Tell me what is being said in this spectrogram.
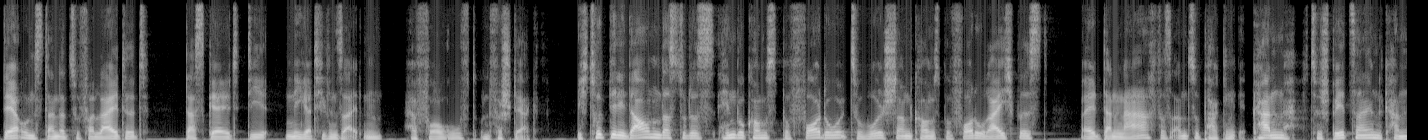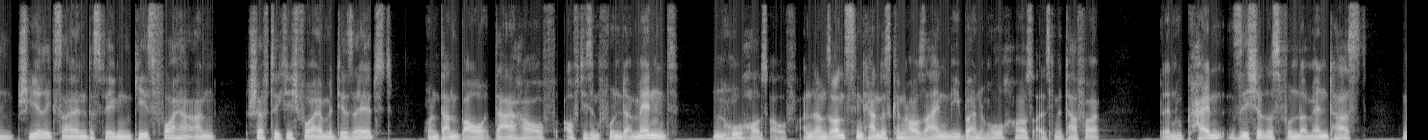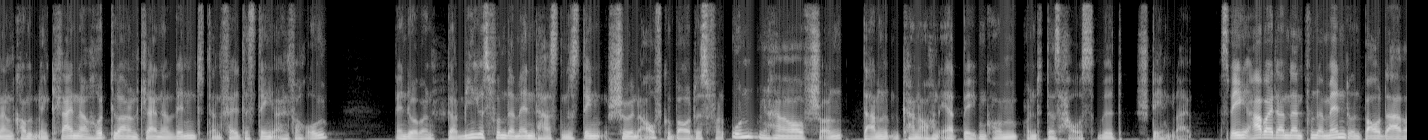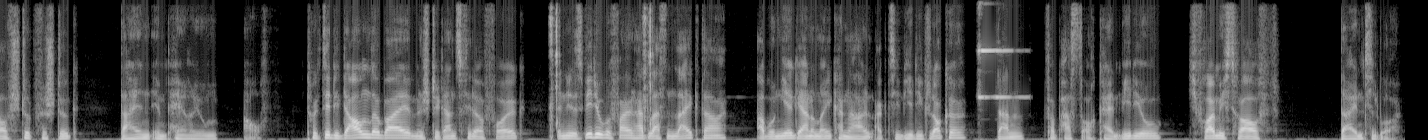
der uns dann dazu verleitet, dass Geld die negativen Seiten hervorruft und verstärkt. Ich drücke dir die Daumen, dass du das hinbekommst, bevor du zu Wohlstand kommst, bevor du reich bist, weil danach das anzupacken kann zu spät sein, kann schwierig sein. Deswegen geh es vorher an, beschäftige dich vorher mit dir selbst und dann bau darauf, auf diesem Fundament, ein Hochhaus auf. Und ansonsten kann das genau sein, wie bei einem Hochhaus als Metapher, wenn du kein sicheres Fundament hast und dann kommt ein kleiner Rüttler, ein kleiner Wind, dann fällt das Ding einfach um. Wenn du aber ein stabiles Fundament hast und das Ding schön aufgebaut ist, von unten herauf schon, dann kann auch ein Erdbeben kommen und das Haus wird stehen bleiben. Deswegen arbeite an deinem Fundament und baue darauf Stück für Stück dein Imperium auf. Drück dir die Daumen dabei, wünsche dir ganz viel Erfolg. Wenn dir das Video gefallen hat, lass ein Like da, abonniere gerne meinen Kanal und aktiviere die Glocke, dann verpasst auch kein Video. Ich freue mich drauf. Dein Tibor.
